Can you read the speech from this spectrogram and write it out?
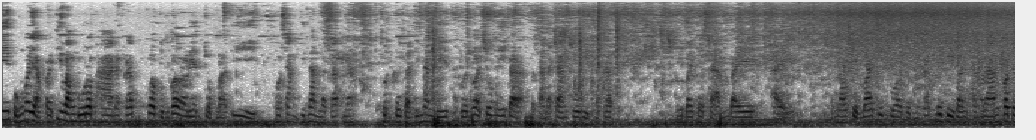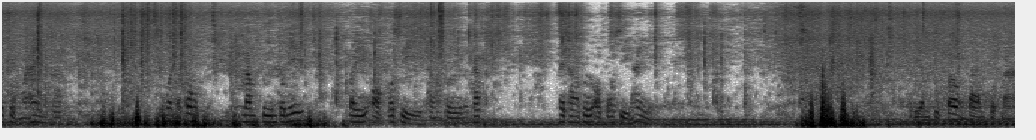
ดีๆ ผมก็อยากไปที่วังบูรพานะครับเพราะผมก็เรียนจบมาที่พ่อช่างที่นั่นนะครับนะคุ้นเคยกับที่นั่นดีเปิดว่าช่วงนี้ก็สถานการณ์โควิดนะครับมีใบเอกสารใบไข่เราเก็บไว้ที่ตัวผมนะครับไม่กี่วันทางร้านก็จะส่งมาให้นะครับ ว่าจะต้องนำปืนตัวนี้ไปออกป .4 ทางอำเภอนะครับ ให้ทางอำเภอออกป .4 ให้เรียนถูกต้องตามกฎหมา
